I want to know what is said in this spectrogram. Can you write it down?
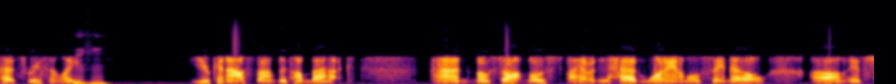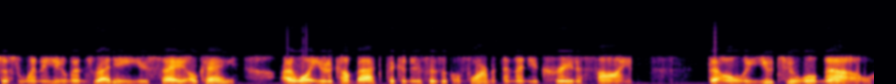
pets recently, Mm-hmm. you can ask them to come back. And most, most, I haven't had one animal say no. Um, it's just when the human's ready, you say, okay, I want you to come back, pick a new physical form, and then you create a sign that only you two will know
